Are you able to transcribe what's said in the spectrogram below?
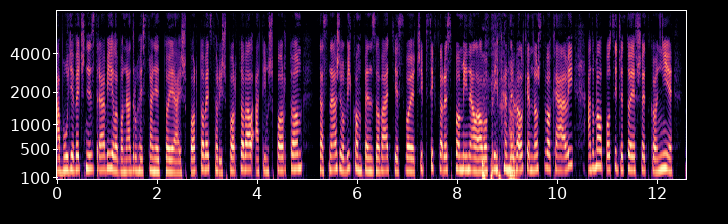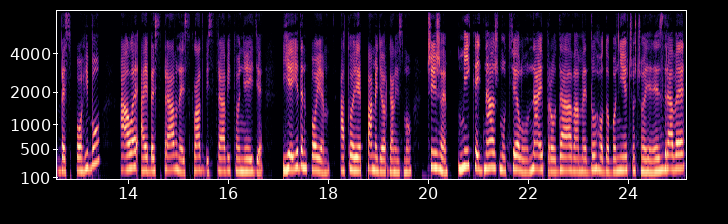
a bude väčšine zdravý, lebo na druhej strane to je aj športovec, ktorý športoval a tým športom sa snažil vykompenzovať tie svoje čipsy, ktoré spomínal, alebo prípadne veľké množstvo kávy a to mal pocit, že to je všetko nie bez pohybu, ale aj bez správnej skladby strávy to nejde je jeden pojem a to je pamäť organizmu. Čiže my, keď nášmu telu najprv dávame dlhodobo niečo, čo je nezdravé,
